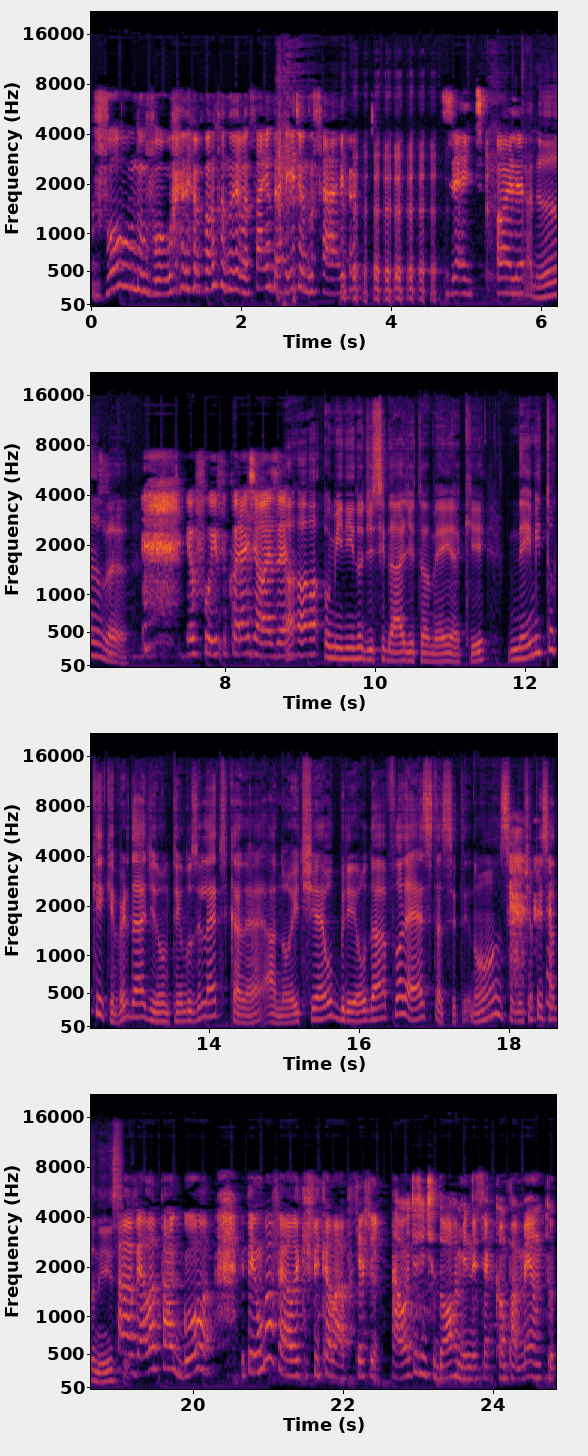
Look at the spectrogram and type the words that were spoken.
vou ou não vou? Levanto ou não levanto? Saio da rede ou não saio? Gente, olha. Caramba! Eu fui, fui corajosa. Oh, oh, o menino de cidade também aqui nem me toquei, que é verdade, não tem luz elétrica, né? A noite é o breu da floresta. Você te... Nossa, eu não tinha pensado nisso. a vela apagou e tem uma vela que fica lá, porque assim, aonde a gente dorme nesse acampamento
